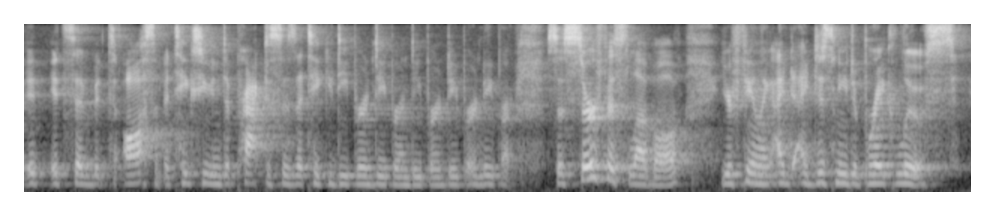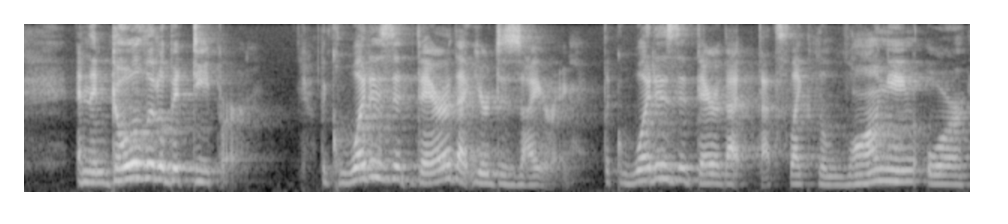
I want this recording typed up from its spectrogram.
It, it's a, it's awesome it takes you into practices that take you deeper and deeper and deeper and deeper and deeper. So surface level you're feeling I, I just need to break loose and then go a little bit deeper. Like what is it there that you're desiring? Like, what is it there that that's like the longing or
